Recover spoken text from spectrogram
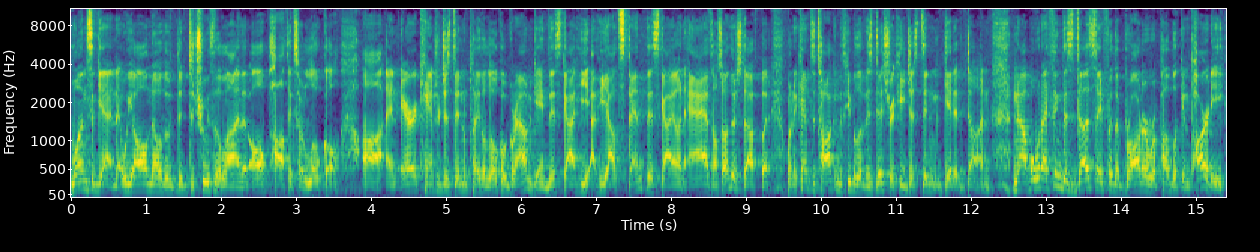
once again we all know the, the, the truth of the line that all politics are local, uh, and Eric Cantor just didn't play the local ground game. This guy he he outspent this guy on ads and also other stuff, but when it came to talking to people of his district, he just didn't get it done. Now, but what I think this does say for the broader Republican Party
